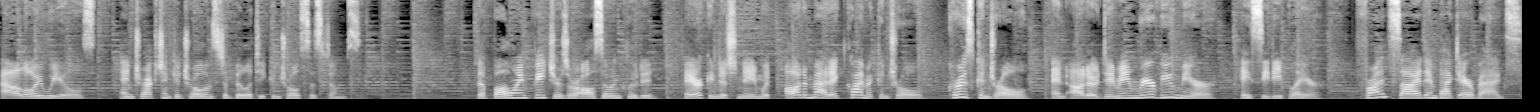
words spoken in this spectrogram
alloy wheels, and traction control and stability control systems. The following features are also included air conditioning with automatic climate control, cruise control, an auto dimming rearview mirror, a CD player, front side impact airbags,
